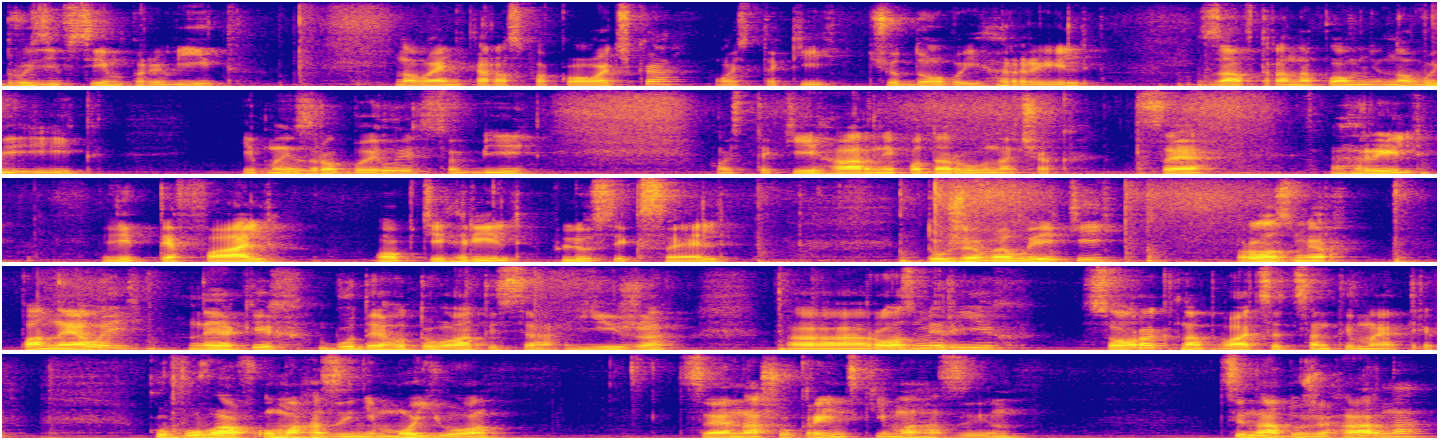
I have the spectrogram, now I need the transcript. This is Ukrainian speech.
Друзі, всім привіт! Новенька розпаковочка. Ось такий чудовий гриль. Завтра напомню новий рік. І ми зробили собі ось такий гарний подаруночок. Це гриль від Tefal OptiGrill Plus XL. Дуже великий розмір панелей, на яких буде готуватися їжа. Е, Розмір їх 40 на 20 см. Купував у магазині Мойо. Це наш український магазин. Ціна дуже гарна.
